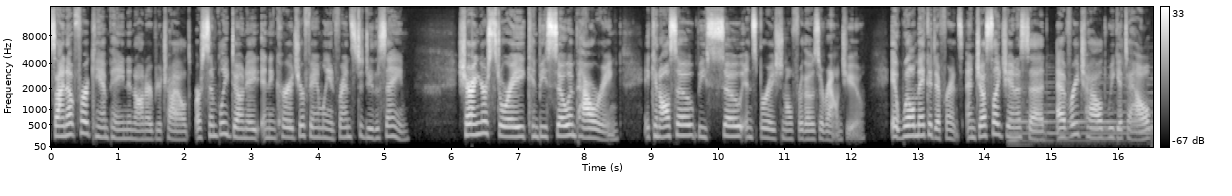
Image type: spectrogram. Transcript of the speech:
Sign up for a campaign in honor of your child, or simply donate and encourage your family and friends to do the same. Sharing your story can be so empowering it can also be so inspirational for those around you. It will make a difference, and just like Janice said, every child we get to help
